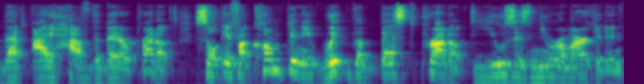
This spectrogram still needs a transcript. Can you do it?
that I have the better product. So if a company with the best product uses neuromarketing,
